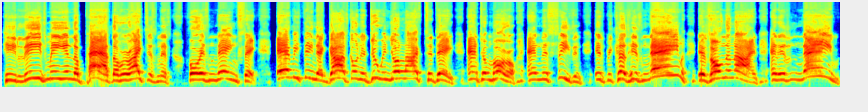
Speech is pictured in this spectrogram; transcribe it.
He leads me in the path of righteousness for his name's sake. Everything that God's going to do in your life today and tomorrow and this season is because his name is on the line and his name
